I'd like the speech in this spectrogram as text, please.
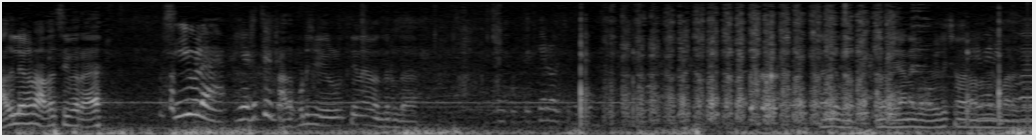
அதுல கூட அதை சீவர சீவுல எடுத்துட்டு. அதை பிடிச்சி இழுத்தினே வந்துருண்டா எனக்கு வெளிச்சம் வர மாதிரி பாருங்க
